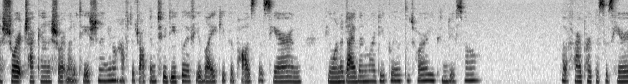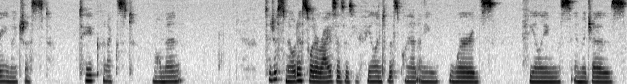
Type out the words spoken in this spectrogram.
a short check in, a short meditation, you don't have to drop in too deeply. If you'd like, you could pause this here. And if you want to dive in more deeply with Datura, you can do so. But for our purposes here, you might just take the next moment to just notice what arises as you feel into this plant any words, feelings, images,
